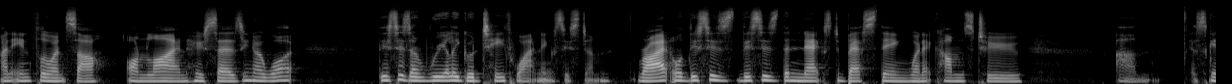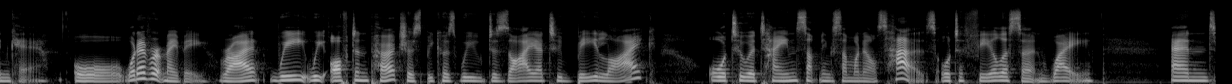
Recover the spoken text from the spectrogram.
an influencer online who says, you know what, this is a really good teeth whitening system, right? Or this is this is the next best thing when it comes to um, skincare or whatever it may be, right? We we often purchase because we desire to be like or to attain something someone else has or to feel a certain way. And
